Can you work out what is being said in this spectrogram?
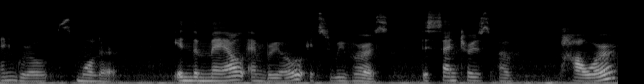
and grow smaller. In the male embryo, it's reversed. The centers of power,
